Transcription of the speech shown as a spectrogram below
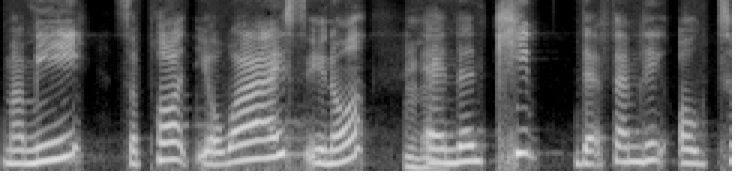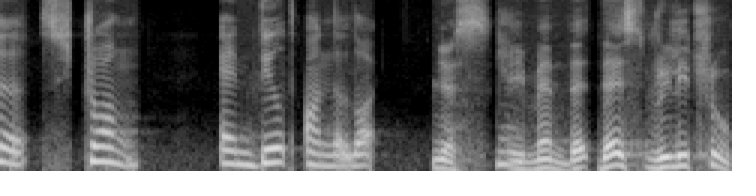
mommy, support your wives, you know, and then keep that family altar strong and built on the Lord. Yes, Yeah. amen. That, that's really true.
